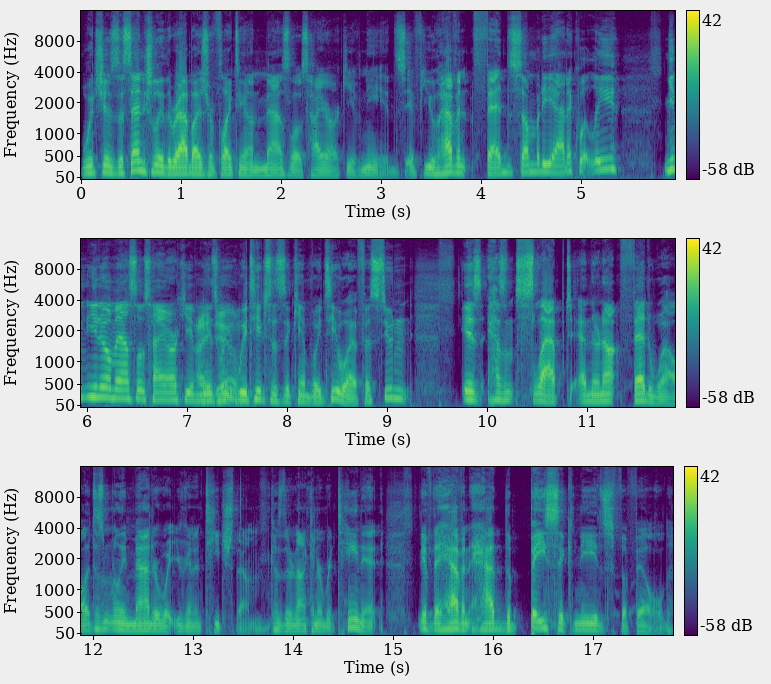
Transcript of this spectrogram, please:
which is essentially the rabbis reflecting on Maslow's hierarchy of needs. If you haven't fed somebody adequately, you, you know Maslow's hierarchy of needs. We, we teach this at Camp Wojtyła. If a student is hasn't slept and they're not fed well, it doesn't really matter what you're going to teach them because they're not going to retain it if they haven't had the basic needs fulfilled.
